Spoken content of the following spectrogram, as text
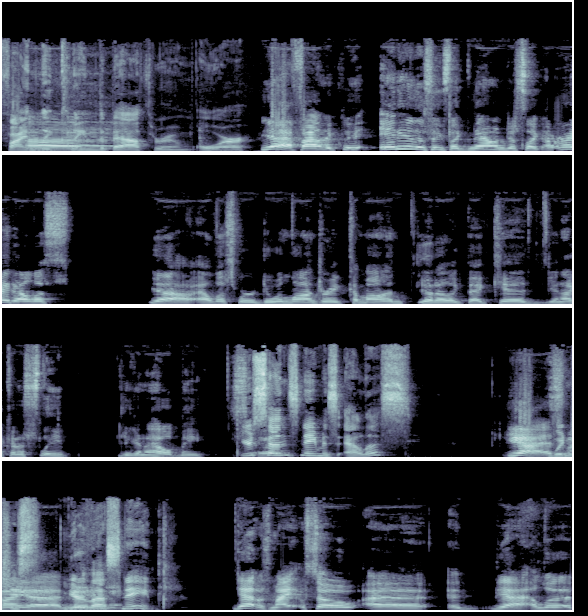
Finally uh, cleaned the bathroom or. Yeah, finally cleaned any of those things. Like now I'm just like, all right, Ellis. Yeah, Ellis, we're doing laundry. Come on. You know, like that kid, you're not going to sleep. You're going to help me. Your so, son's name is Ellis? Yeah, which my, is uh, your last name. name. Yeah, it was my so uh, uh, yeah.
